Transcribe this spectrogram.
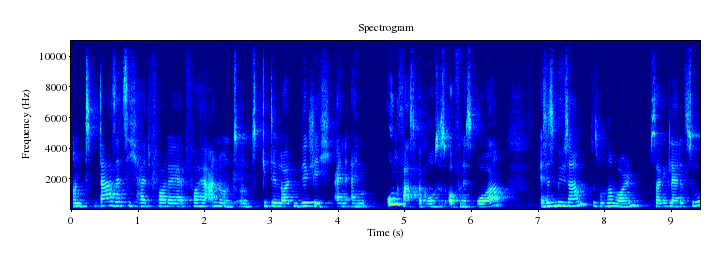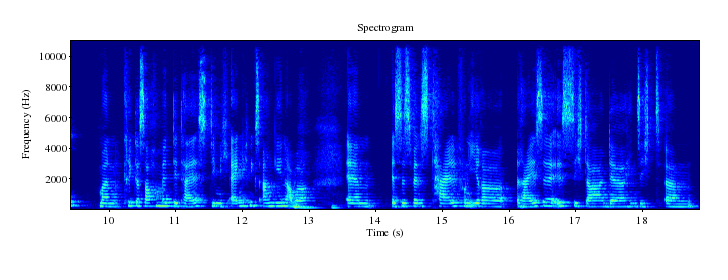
Und da setze ich halt vor der, vorher an und, und gebe den Leuten wirklich ein, ein unfassbar großes offenes Ohr. Es ist mühsam, das muss man wollen, sage ich gleich dazu. Man kriegt da Sachen mit Details, die mich eigentlich nichts angehen, aber ähm, es ist, wenn es Teil von ihrer Reise ist, sich da in der Hinsicht ähm,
